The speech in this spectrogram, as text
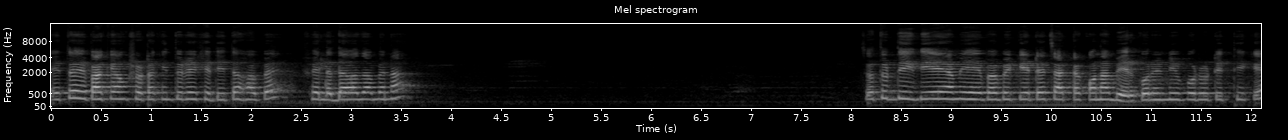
এই তো এই বাকি অংশটা কিন্তু রেখে দিতে হবে। ফেলে দেওয়া যাবে না। চতুর্দিক দিয়ে আমি এইভাবে কেটে চারটা কোনা বের করে নিব রুটির থেকে।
